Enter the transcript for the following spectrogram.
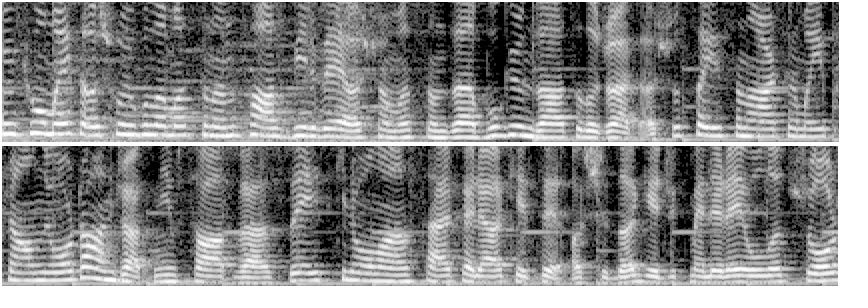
Hükümet aşı uygulamasının faz 1B aşamasında bugün dağıtılacak aşı sayısını artırmayı planlıyordu ancak New South Wales'de etkili olan sel felaketi aşıda gecikmelere yol açıyor.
